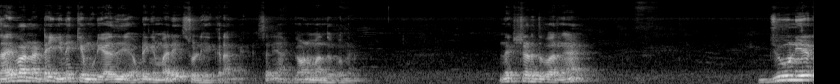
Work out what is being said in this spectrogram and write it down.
தைவா நாட்டை இணைக்க முடியாது அப்படிங்கிற மாதிரி சொல்லியிருக்கிறாங்க. சரியா? கவனமாக இருந்துக்கோங்க. நெக்ஸ்ட் எடுத்து பாருங்கள் ஜூனியர்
